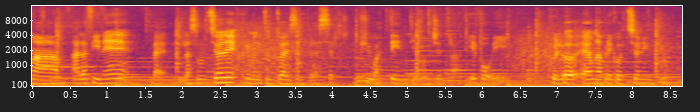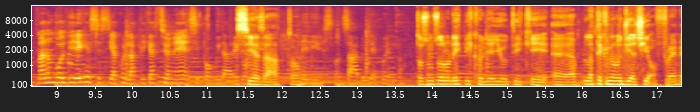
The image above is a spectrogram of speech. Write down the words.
ma alla fine, beh, la soluzione prima di tutto è sempre essere più attenti e concentrati e poi quello è una precauzione in più. Ma non vuol dire che se si ha quell'applicazione si può guidare come Sì, esatto. degli responsabili, è quello. Sono solo dei piccoli aiuti che eh, la tecnologia ci offre.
